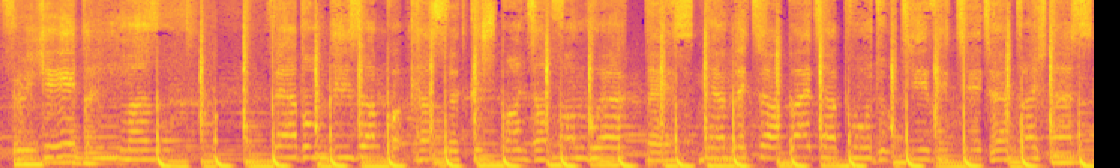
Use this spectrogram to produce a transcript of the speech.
für jeden Mann. Werbung dieser Podcast wird gesponsert von Workbase. Mehr Mitarbeiterproduktivität, hört euch das.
